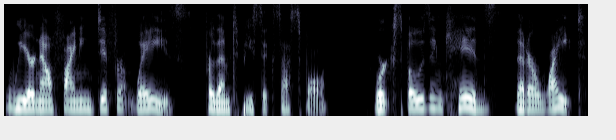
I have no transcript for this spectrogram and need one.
We are now finding different ways for them to be successful. We're exposing kids that are white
